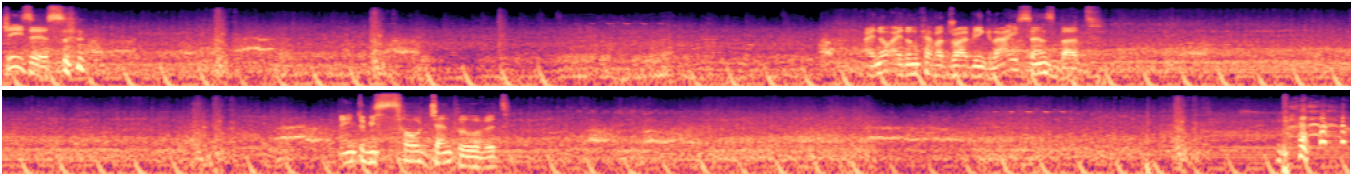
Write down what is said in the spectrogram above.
Jesus! I know I don't have a driving license, but... I need to be so gentle with it.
